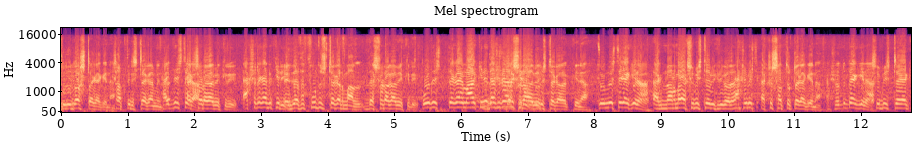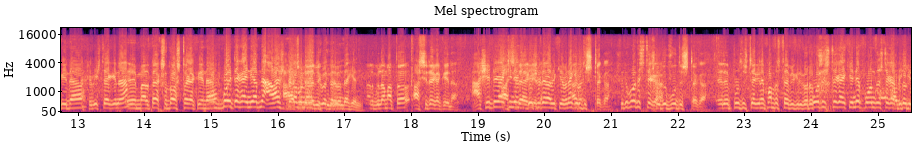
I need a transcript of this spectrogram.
শুধু দশ টাকা কিনা। সাতত্রিশ টাকা আমি 37 টাকা। একশো টাকা বিক্রি। একশো টাকা বিক্রি? এই আছে পঁচিশ টাকার মাল দেড়শো টাকা বিক্রি। পঁচিশ টাকায় মাল কিনে দেড়শো টাকা বিক্রি? কিনা। চল্লিশ টাকা কিনা? এক নর্মাল একশো বিশ টাকা বিক্রি করে একশো সত্তর টাকা কিনা। সত্তর টাকা কিনা? একশো বিশ টাকা কিনা। একশো বিশ টাকা কিনা? এই মালটা একশো দশ টাকা কিনা। নব্বই টাকায় নিয়ে আপনি আড়াইশো টাকা আশি বিক্রি বিক্রি করতে পারবেন দেখেন। মালগুলো মাত্র আশি টাকা কিনা। আশি টাকা কিনে টাকা টাকা বিক্রি হবে নাকি? পঁচিশ টাকা। শুধু পঁচিশ টাকা? শুধু পঁচিশ টাকা। এর পঁচিশ টাকা কিনে পঞ্চাশ টাকা বিক্রি করে। পঁচিশ টাকায় কিনে পঞ্চাশ টাকা বিক্রি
